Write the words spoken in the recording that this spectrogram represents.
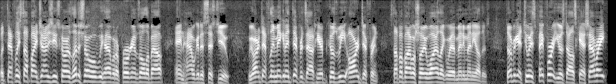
but definitely stop by Johnny's Used Cars. Let us show what we have, what our program's all about, and how going to assist you. We are definitely making a difference out here because we are different. Stop by, we'll show you why, like we have many, many others. Don't forget, two ways to pay for it, US dollars cash outright,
